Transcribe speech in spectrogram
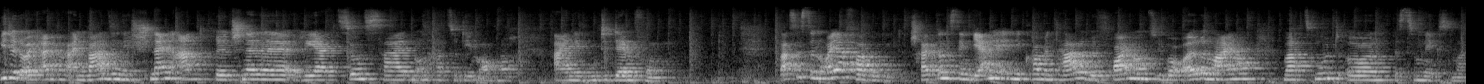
bietet euch einfach einen wahnsinnig schnellen Antritt, schnelle Reaktionszeiten und hat zudem auch noch eine gute Dämpfung. Was ist denn euer Favorit? Schreibt uns den gerne in die Kommentare. Wir freuen uns über eure Meinung. Macht's gut und bis zum nächsten Mal.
